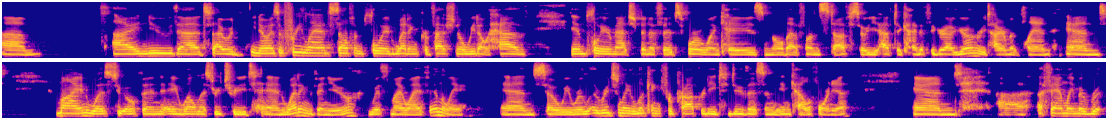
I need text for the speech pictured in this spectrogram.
Um, I knew that I would, you know, as a freelance, self-employed wedding professional, we don't have employer match benefits, 401ks, and all that fun stuff. So you have to kind of figure out your own retirement plan. And mine was to open a wellness retreat and wedding venue with my wife, Emily. And so we were originally looking for property to do this in, in California. And uh, a family member,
